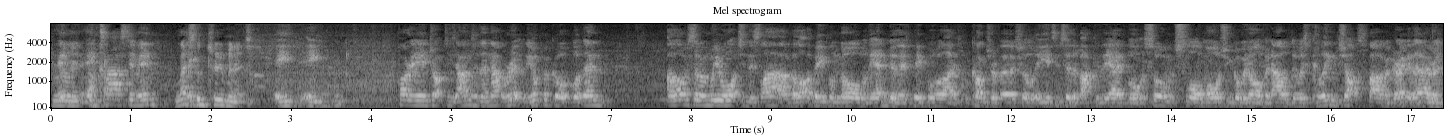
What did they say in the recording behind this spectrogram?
Brilliant. It, enticed him in. Less He- than two minutes. he, he Poirier dropped his hands and then that were it, the uppercut. But then, obviously, when we were watching this live, a lot of people know at the end of this, people were like controversial, he hit him to the back of the head, but so much slow motion going over now. There was clean shots by McGregor there, and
